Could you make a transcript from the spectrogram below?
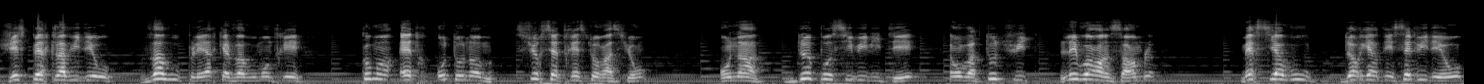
J'espère que la vidéo va vous plaire, qu'elle va vous montrer comment être autonome sur cette restauration. On a deux possibilités et on va tout de suite les voir ensemble. Merci à vous de regarder cette vidéo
